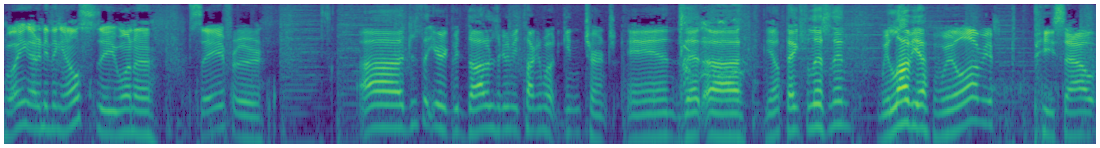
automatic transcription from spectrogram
well, you got anything else that you want to say for? Uh, just that your good daughters are gonna be talking about getting turned, and that uh, you know, thanks for listening. We love you. We love you. Peace out.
